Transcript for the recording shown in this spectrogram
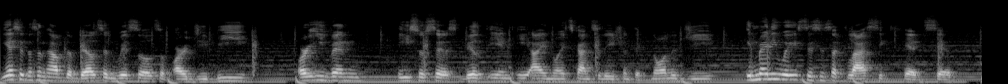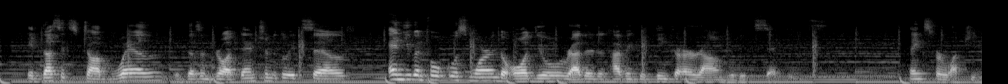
Yes, it doesn't have the bells and whistles of RGB or even Asus's built-in AI noise cancellation technology. In many ways, this is a classic headset. It does its job well, it doesn't draw attention to itself, and you can focus more on the audio rather than having to tinker around with its settings. Thanks for watching.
